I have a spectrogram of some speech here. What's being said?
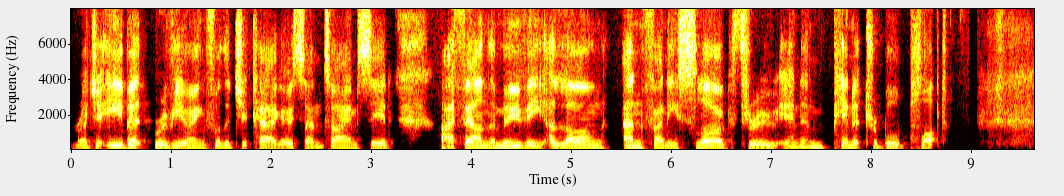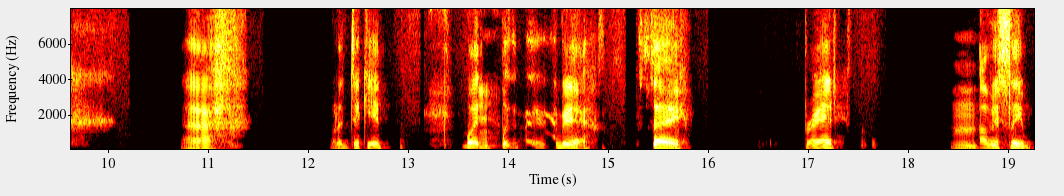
Roger Ebert, reviewing for the Chicago Sun Times, said, I found the movie a long, unfunny slog through an impenetrable plot. Ah, what a dickhead. What, Yeah. what- yeah. So, Brad, Hmm. obviously,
